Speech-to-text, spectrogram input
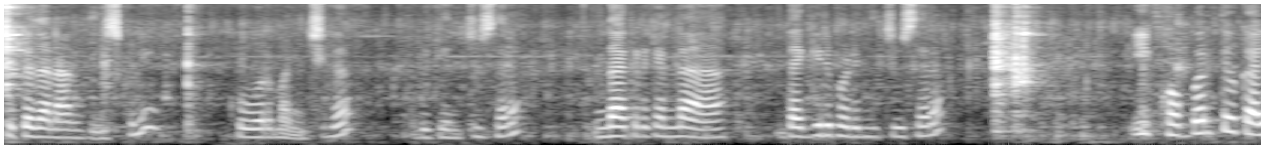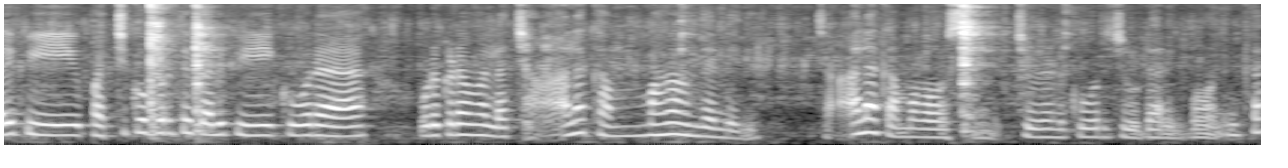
చిక్కదనాన్ని తీసుకుని కూర మంచిగా ఉడికింది. చూసారా? ఇందాకటికన్నా దగ్గర పడింది చూసారా? ఈ కొబ్బరితో కలిపి పచ్చి కొబ్బరితో కలిపి కూర ఉడకడం వల్ల చాలా కమ్మగా ఉందండి ఇది. చాలా కమ్మగా వస్తుంది. చూడండి కూర చూడడానికి బాగుంది. ఇంకా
